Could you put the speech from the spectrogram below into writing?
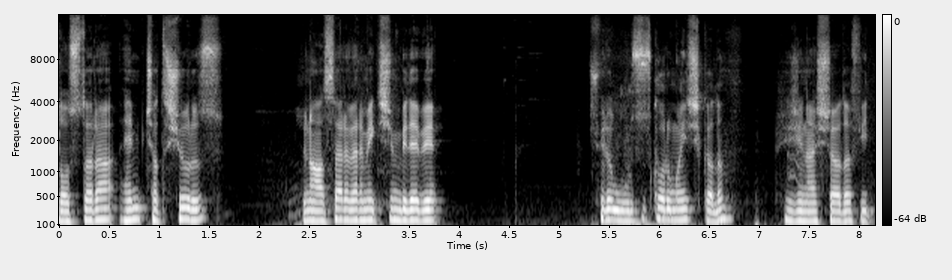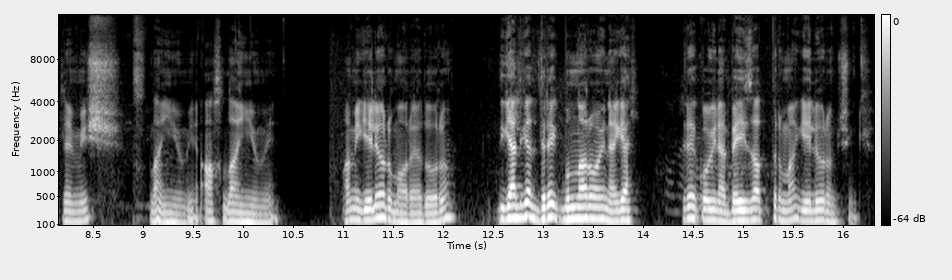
dostlara hem çatışıyoruz. Üstüne hasar vermek için bir de bir şöyle uğursuz korumayı çıkalım. Jin aşağıda fitlemiş. Lan Yumi ah lan Yumi. Ami geliyorum oraya doğru. Gel gel direkt bunlar oyna gel. Direkt oyna base attırma geliyorum çünkü.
